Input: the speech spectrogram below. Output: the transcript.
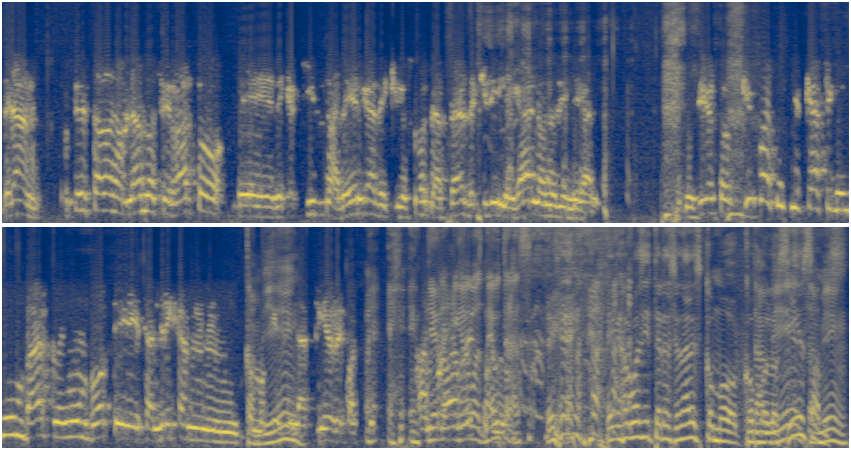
Verán, ustedes estaban hablando hace rato de, de que aquí es una verga, de que los juegos de azar, de que es ilegal o no es ilegal. ¿No es cierto? ¿Qué pasa si es que hacen en un barco, en un bote, se alejan como que de la tierra cuatro? En, tierra, en aguas neutras. en aguas internacionales como, como los Simpsons. también.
